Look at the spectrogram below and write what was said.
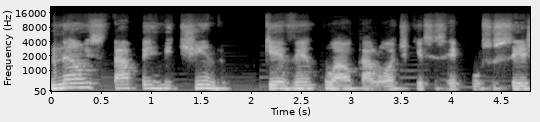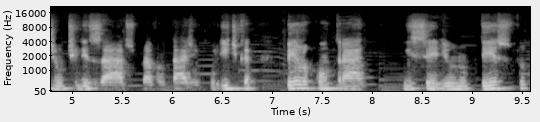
não está permitindo que eventual calote, que esses recursos sejam utilizados para vantagem política. Pelo contrário, inseriu no texto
